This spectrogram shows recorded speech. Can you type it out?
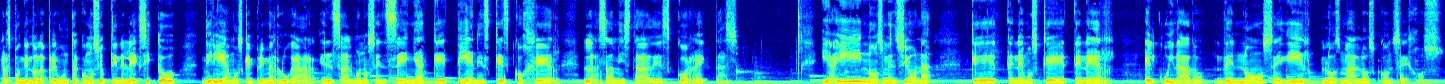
Respondiendo a la pregunta ¿cómo se obtiene el éxito? Diríamos que en primer lugar el Salmo nos enseña que tienes que escoger las amistades correctas. Y ahí nos menciona que tenemos que tener el cuidado de no seguir los malos consejos.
